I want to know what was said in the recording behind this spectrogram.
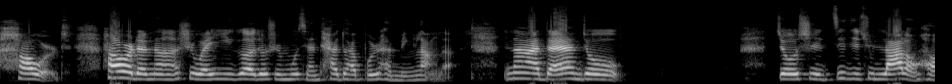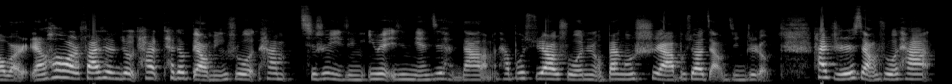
Howard，Howard 呢是唯一一个就是目前态度还不是很明朗的，那 Diane 就就是积极去拉拢 Howard，然后 Howard 发现就他他就表明说他其实已经因为已经年纪很大了嘛，他不需要说那种办公室啊，不需要奖金这种，他只是想说他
